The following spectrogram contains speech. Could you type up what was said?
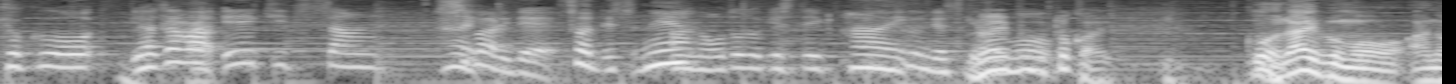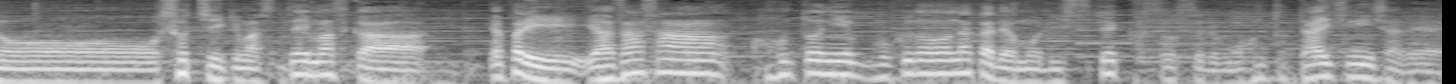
曲を矢沢永吉さん縛りで、そうですね。あのお届けしていくはいんですけラども、イブとかもうライブも、あのーしょっちゅう行きます。と言いますかやっぱり矢沢さん本当に僕の中ではもうリスペクトするもう本当第一人者で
